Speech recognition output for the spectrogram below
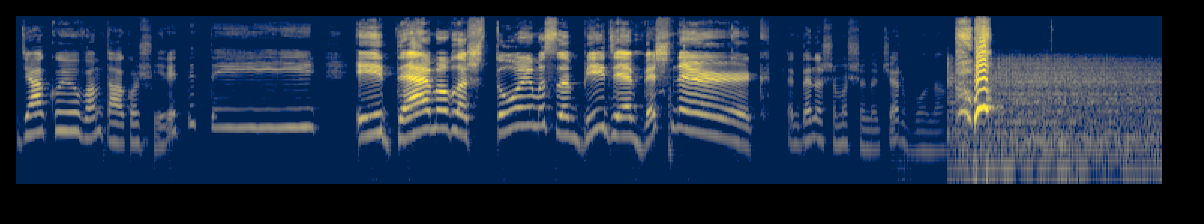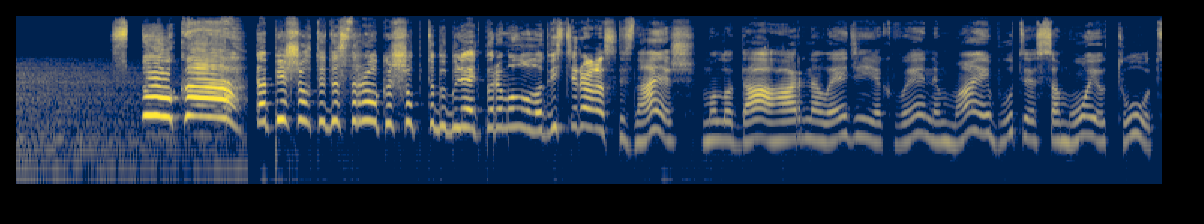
Дякую вам також. Ідемо, влаштуємо собі дівішник. Так, де наша машина? Червона. Сука! Та пішов ти до сроки, щоб тебе, блядь, перемололо 200 раз. Ти знаєш, молода, гарна леді, як ви, не має бути самою тут.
